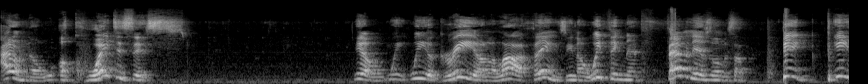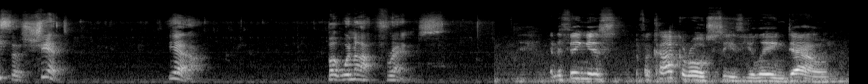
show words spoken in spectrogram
I don't know, acquaintances. You know, we, we agree on a lot of things. You know, we think that feminism is a big piece of shit. Yeah. But we're not friends. And the thing is, if a cockroach sees you laying down,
